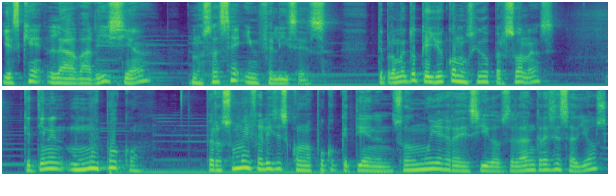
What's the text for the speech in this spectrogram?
Y es que la avaricia nos hace infelices. Te prometo que yo he conocido personas que tienen muy poco, pero son muy felices con lo poco que tienen, son muy agradecidos, le dan gracias a Dios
